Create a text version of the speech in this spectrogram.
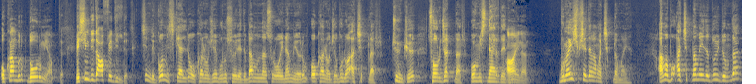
Okan Buruk doğru mu yaptı? Ve şimdi de affedildi. Şimdi Gomis geldi Okan Hoca'ya bunu söyledi. Ben bundan sonra oynamıyorum. Okan Hoca bunu açıklar. Çünkü soracaklar. Gomis nerede? diye. Aynen. Buna hiçbir şey demem açıklamaya. Ama bu açıklamayı da duyduğumda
